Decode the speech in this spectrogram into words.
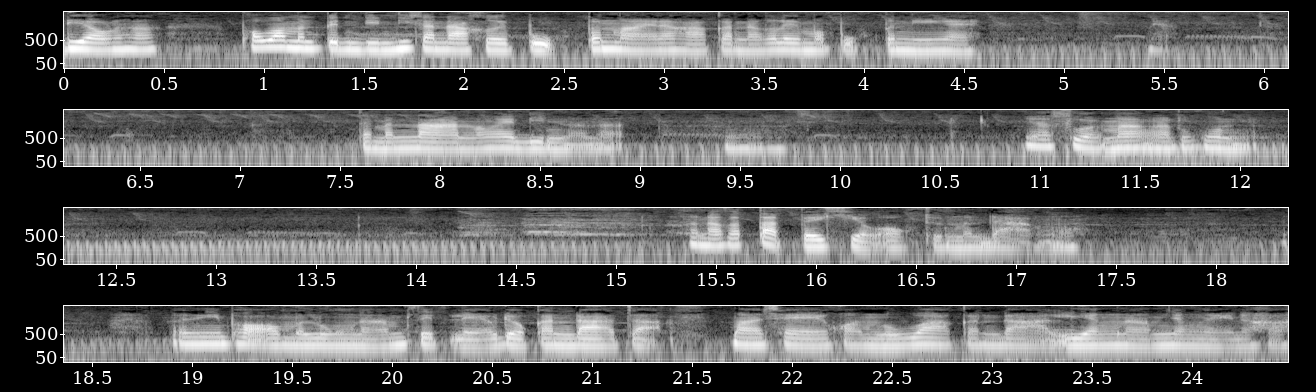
เดียวนะคะ เพราะว่ามันเป็นดินที่กันดาเคยปลูกต้นไม้นะคะ กันดาก็เลยมาปลูกต้นนี้ไงเนี่ยแต่มันนานแล้วไงดินนั้นอะเนี่ยสวยมากนะทุกคนคณะก็ตัดใบเขียวออกจนมันด่างเนาะ แล้วนี่พอเอามาลงน้ำเสร็จแล้ว เดี๋ยวกันดาจะมาแชร์ความรู้ว่ากันดาเลี้ยงน้ำยังไงนะคะ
